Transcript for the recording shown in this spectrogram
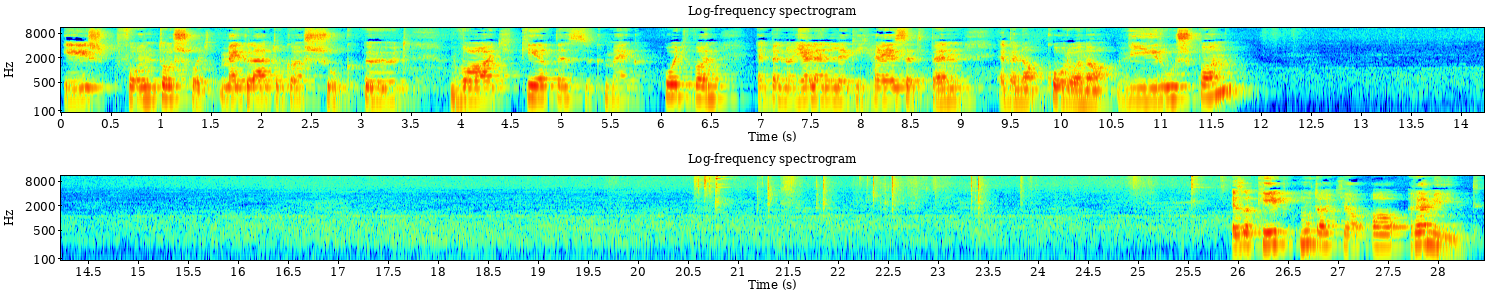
és fontos, hogy meglátogassuk őt, vagy kérdezzük meg, hogy van ebben a jelenlegi helyzetben, ebben a koronavírusban, Ez a kép mutatja a reményt.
